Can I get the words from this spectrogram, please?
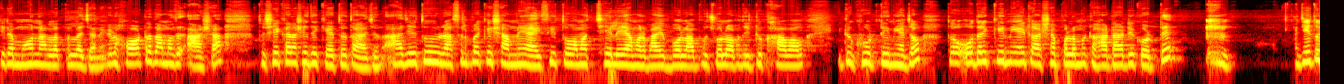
সেটা মহান আল্লাহ তাল্লাহ জানে। কারণ হঠাৎ আমাদের আসা তো সেখানে আসে দেখে এত এত আয়োজন। আর যেহেতু রাসেল পার্কের সামনে আইসি, তো আমার ছেলে, আমার ভাই বল, আপু, চলো আমাদের একটু খাওয়াও, একটু ঘুরতে নিয়ে যাও। তো ওদেরকে নিয়ে একটু আসা পড়লাম একটু হাঁটাহাঁটি করতে যেহেতু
